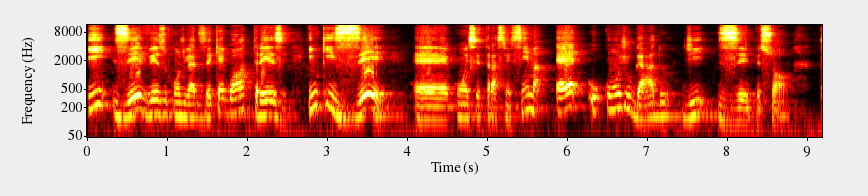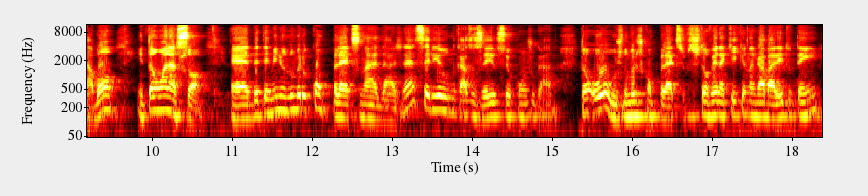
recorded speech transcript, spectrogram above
e z vezes o conjugado de z, que é igual a 13, em que z, é, com esse traço em cima, é o conjugado de z, pessoal. Tá bom? Então, olha só, é, determine o um número complexo, na realidade, né? Seria, no caso Z, o seu conjugado. Então, ou os números complexos. Vocês estão vendo aqui que no gabarito tem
